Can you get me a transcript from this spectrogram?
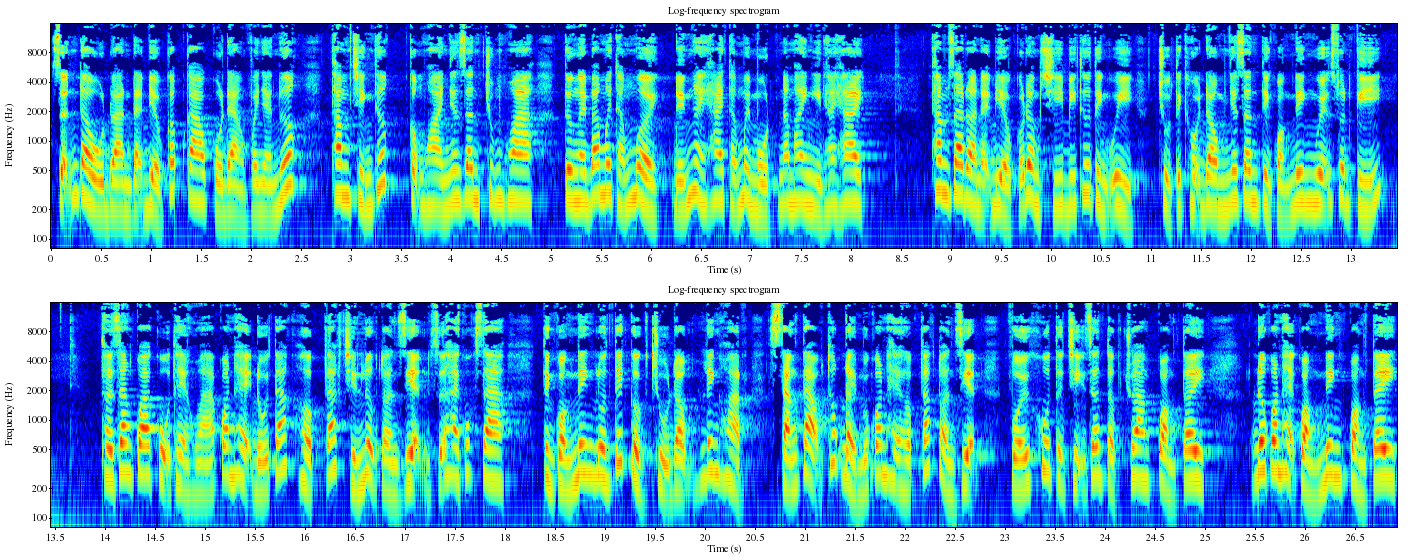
dẫn đầu đoàn đại biểu cấp cao của Đảng và Nhà nước thăm chính thức Cộng hòa Nhân dân Trung Hoa từ ngày 30 tháng 10 đến ngày 2 tháng 11 năm 2022. Tham gia đoàn đại biểu có đồng chí Bí thư tỉnh ủy, Chủ tịch Hội đồng Nhân dân tỉnh Quảng Ninh Nguyễn Xuân Ký. Thời gian qua cụ thể hóa quan hệ đối tác hợp tác chiến lược toàn diện giữa hai quốc gia, tỉnh Quảng Ninh luôn tích cực chủ động, linh hoạt, sáng tạo thúc đẩy mối quan hệ hợp tác toàn diện với khu tự trị dân tộc Choang Quảng Tây, đưa quan hệ Quảng Ninh Quảng Tây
